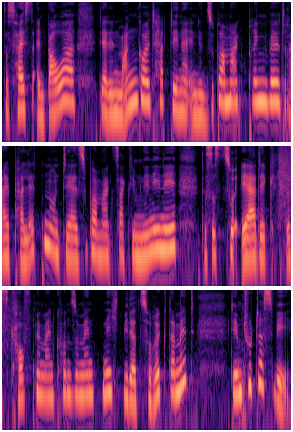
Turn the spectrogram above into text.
Das heißt, ein Bauer, der den Mangold hat, den er in den Supermarkt bringen will, drei Paletten und der Supermarkt sagt ihm, nee, nee, nee, das ist zu erdig, das kauft mir mein Konsument nicht, wieder zurück damit, dem tut das weh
